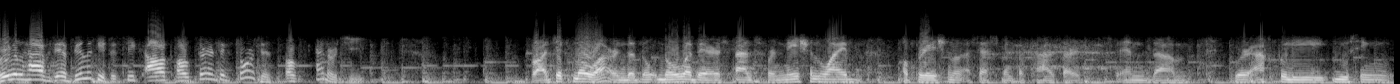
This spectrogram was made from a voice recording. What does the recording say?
We will have the ability to seek out alternative sources of energy. Project NOAH, or the No- NOAH there, stands for Nationwide Operational Assessment of Hazards. And um, we're actually using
